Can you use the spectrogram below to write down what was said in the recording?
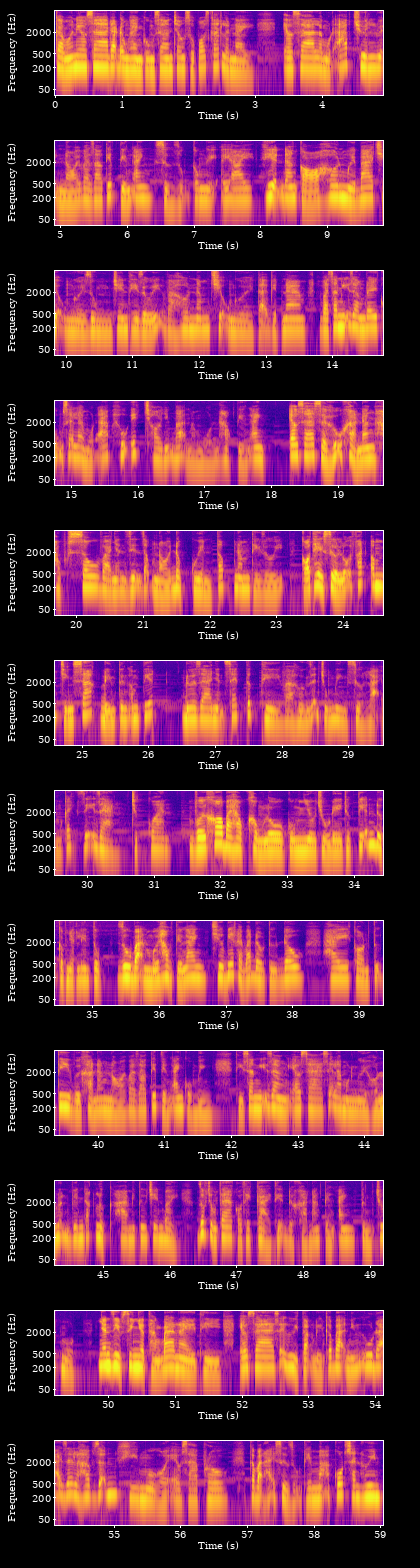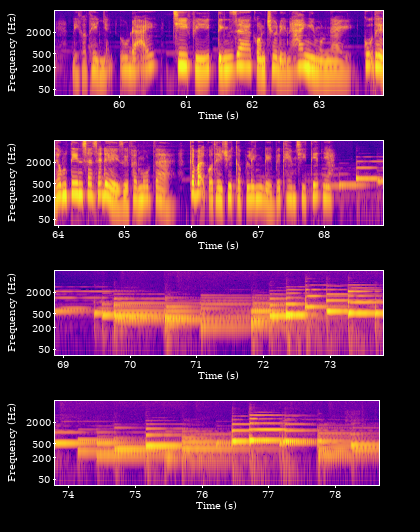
Cảm ơn Elsa đã đồng hành cùng San trong số podcast lần này. Elsa là một app chuyên luyện nói và giao tiếp tiếng Anh sử dụng công nghệ AI. Hiện đang có hơn 13 triệu người dùng trên thế giới và hơn 5 triệu người tại Việt Nam. Và San nghĩ rằng đây cũng sẽ là một app hữu ích cho những bạn mà muốn học tiếng Anh. Elsa sở hữu khả năng học sâu và nhận diện giọng nói độc quyền top 5 thế giới, có thể sửa lỗi phát âm chính xác đến từng âm tiết, đưa ra nhận xét tức thì và hướng dẫn chúng mình sửa lại một cách dễ dàng, trực quan. Với kho bài học khổng lồ cùng nhiều chủ đề thực tiễn được cập nhật liên tục, dù bạn mới học tiếng Anh, chưa biết phải bắt đầu từ đâu hay còn tự ti với khả năng nói và giao tiếp tiếng Anh của mình, thì San nghĩ rằng Elsa sẽ là một người huấn luyện viên đắc lực 24 trên 7, giúp chúng ta có thể cải thiện được khả năng tiếng Anh từng chút một. Nhân dịp sinh nhật tháng 3 này thì Elsa sẽ gửi tặng đến các bạn những ưu đãi rất là hấp dẫn khi mua gói Elsa Pro. Các bạn hãy sử dụng thêm mã code Huyên để có thể nhận ưu đãi. Chi phí tính ra còn chưa đến 2.000 một ngày. Cụ thể thông tin San sẽ để dưới phần mô tả. Các bạn có thể truy cập link để biết thêm chi tiết nha.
